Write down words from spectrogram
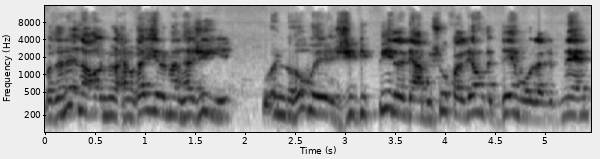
بدنا نقنعه إنه رح نغير المنهجية وإنه هو الجي دي بي اللي عم بيشوفها اليوم قدامه للبنان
